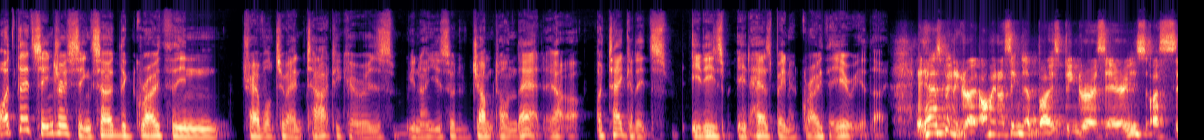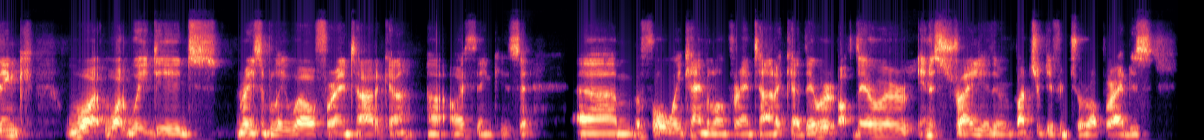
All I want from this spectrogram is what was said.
Oh, that's interesting. So the growth in travel to Antarctica is, you know, you sort of jumped on that. I, I take it it's it is it has been a growth area though. It has been a growth. I mean, I think they've both been growth areas. I think what what we did reasonably well for Antarctica, uh, I think, is that um, before we came along for Antarctica, there were there were in Australia there were a bunch of different tour operators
